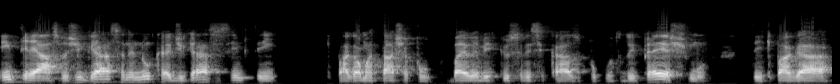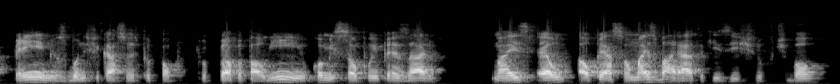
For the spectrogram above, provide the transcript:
entre aspas, de graça, né? nunca é de graça, sempre tem que pagar uma taxa para o Bayern Leverkusen, nesse caso, por conta do empréstimo, tem que pagar prêmios, bonificações para o próprio Paulinho, comissão para o empresário, mas é a operação mais barata que existe no futebol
